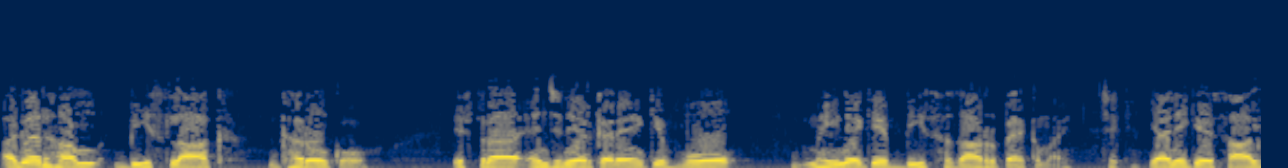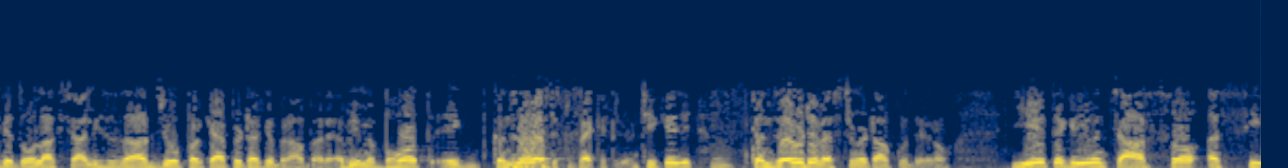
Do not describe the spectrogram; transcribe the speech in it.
اگر ہم بیس لاکھ گھروں کو اس طرح انجینئر کریں کہ وہ مہینے کے بیس ہزار روپے کمائیں یعنی کہ سال کے دو لاکھ چالیس ہزار جو پر کیپٹا کے برابر ہے۔ ابھی میں بہت ایک ٹھیک ہے جی۔ کنزرویٹو ایسٹیمیٹ آپ کو دے رہا ہوں۔ یہ تقریباً چار سو اسی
